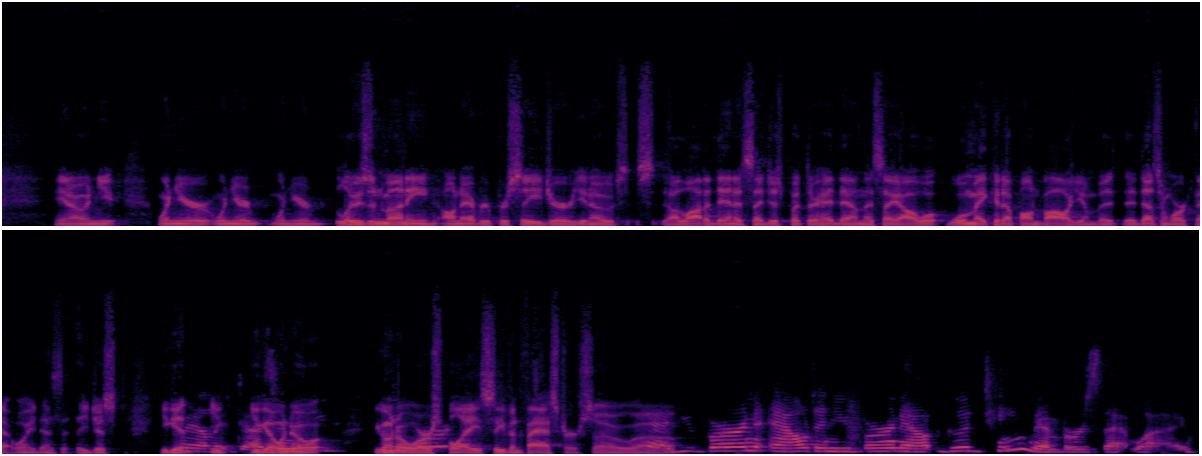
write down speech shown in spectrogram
you know, and you when you're when you're when you're losing money on every procedure, you know, a lot of dentists they just put their head down. They say, "Oh, we'll, we'll make it up on volume," but it doesn't work that way, does it? They just you get well, you, you, go into a you go into a worse burn, place even faster. So uh, yeah, you burn out and you burn out good team members that way.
